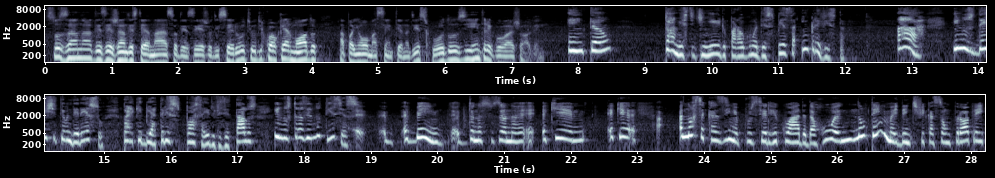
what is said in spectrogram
Susana, desejando externar seu desejo de ser útil de qualquer modo, apanhou uma centena de escudos e entregou à jovem. Então, Tome este dinheiro para alguma despesa imprevista. Ah, e nos deixe teu endereço para que Beatriz possa ir visitá-los e nos trazer notícias. É, é, é bem, dona Susana, é, é que. É que. A, a, nossa casinha, por ser recuada da rua, não tem uma identificação própria e,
